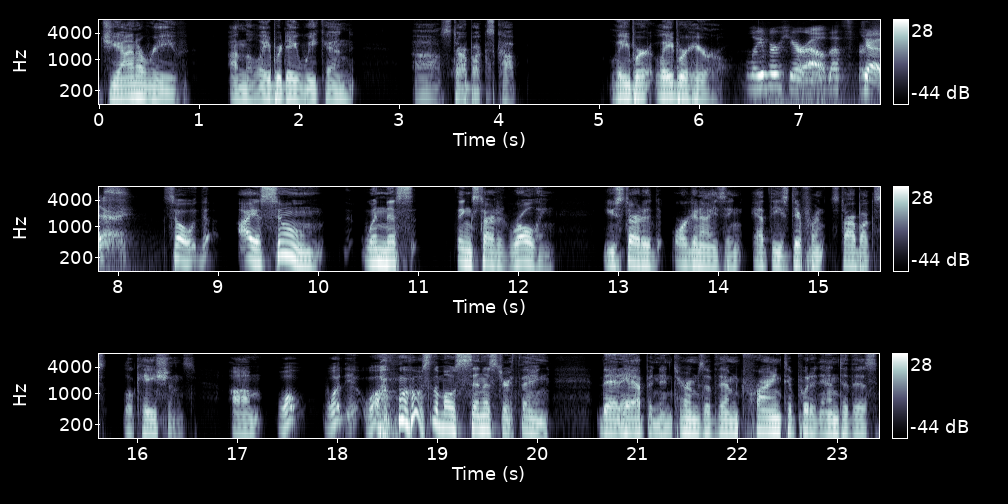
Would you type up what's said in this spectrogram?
Gianna Reeve on the Labor Day weekend uh, Starbucks cup. Labor Labor hero. Labor hero, that's for yes. sure. So th- I assume when this thing started rolling, you started organizing at these different Starbucks locations. Um, what what what was the most sinister thing that happened in terms of them trying to put an end to this,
